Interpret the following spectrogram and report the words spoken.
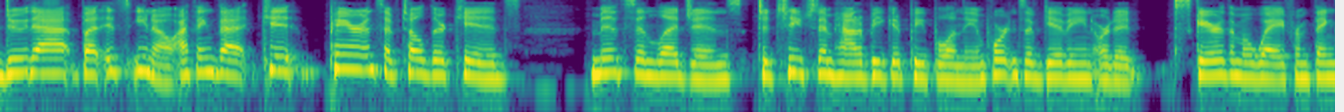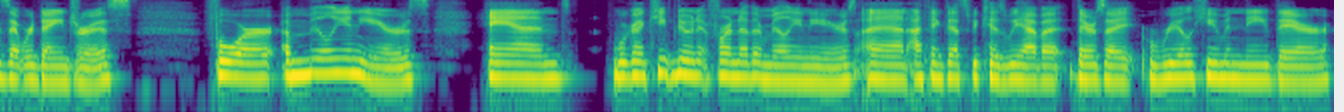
do that, but it's, you know, I think that kid parents have told their kids myths and legends to teach them how to be good people and the importance of giving or to scare them away from things that were dangerous for a million years. And we're going to keep doing it for another million years. And I think that's because we have a there's a real human need there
